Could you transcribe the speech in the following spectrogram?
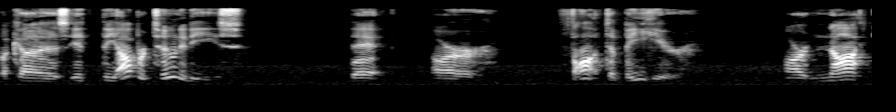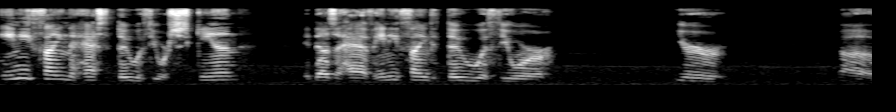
because it the opportunities that are thought to be here are not anything that has to do with your skin. It doesn't have anything to do with your your uh,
